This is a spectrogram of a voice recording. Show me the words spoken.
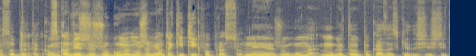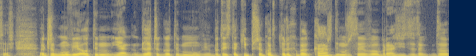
osobę taką. Skąd wiesz, że żył gumę? Może miał taki tik po prostu. Nie, nie, żył gumę. Mogę to pokazać kiedyś, jeśli coś. Znaczy, mówię o tym, jak, dlaczego o tym mówię. Bo to jest taki przykład, który chyba każdy może sobie wyobrazić. To, to, to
